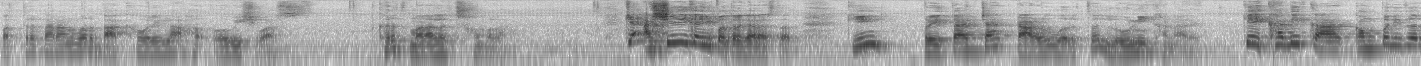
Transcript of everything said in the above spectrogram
पत्रकारांवर दाखवलेला हा अविश्वास. खरंच मनाला हो मला. की असेही काही पत्रकार असतात की प्रेताच्या टाळूवरचं लोणी खाणार आहेत. की एखादी का कंपनी जर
